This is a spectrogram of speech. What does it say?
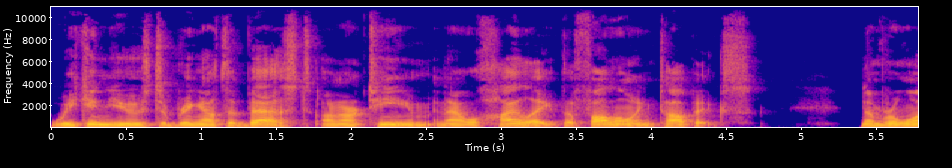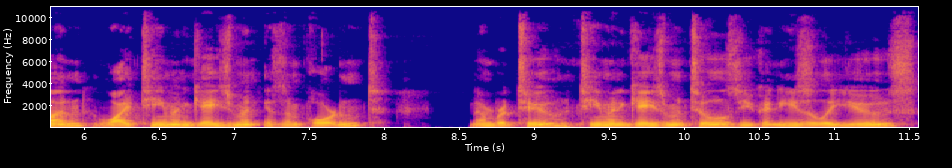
we can use to bring out the best on our team, and I will highlight the following topics. Number one, why team engagement is important. Number two, team engagement tools you can easily use.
